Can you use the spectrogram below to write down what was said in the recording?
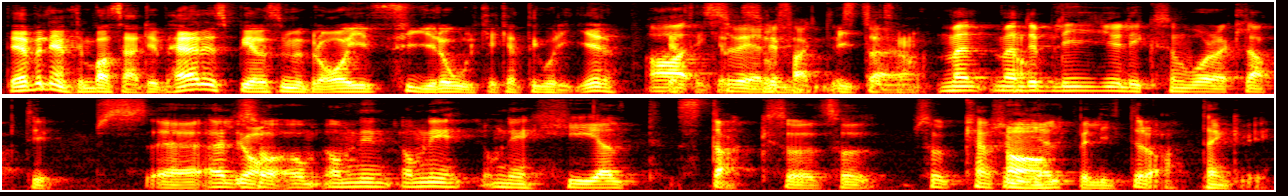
Det är väl egentligen bara så här, typ, här är spel som är bra i fyra olika kategorier. Ja, enkelt, så är det faktiskt. Där. Men, men det blir ju liksom våra klapptips. Eh, eller Ja. så, om, om, ni, om, ni, om ni är helt stuck så, så, så kanske Ja. vi hjälper lite då, tänker vi.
